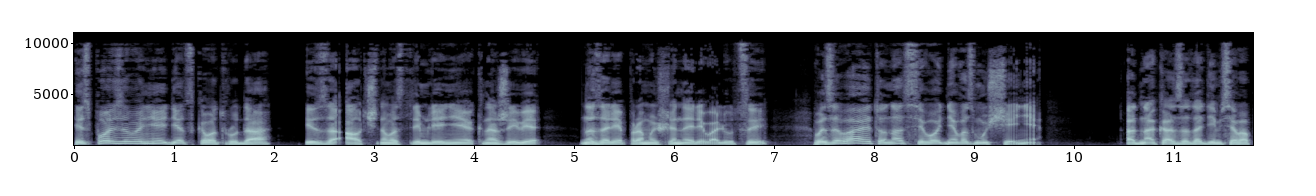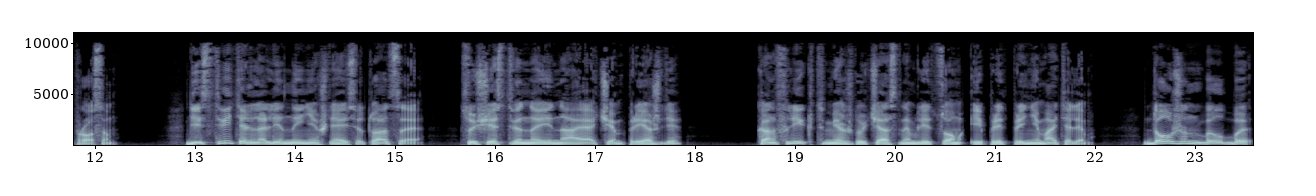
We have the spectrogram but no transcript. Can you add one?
Использование детского труда из-за алчного стремления к наживе на заре промышленной революции вызывает у нас сегодня возмущение. Однако зададимся вопросом, действительно ли нынешняя ситуация – существенно иная, чем прежде, конфликт между частным лицом и предпринимателем должен был бы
